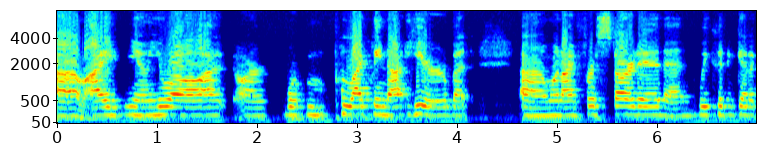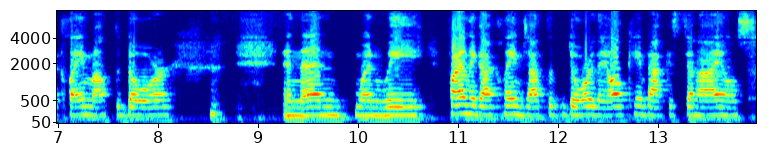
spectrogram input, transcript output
Um, I, you know, you all are, were likely not here, but uh, when I first started and we couldn't get a claim out the door, and then when we finally got claims out the door, they all came back as denials.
